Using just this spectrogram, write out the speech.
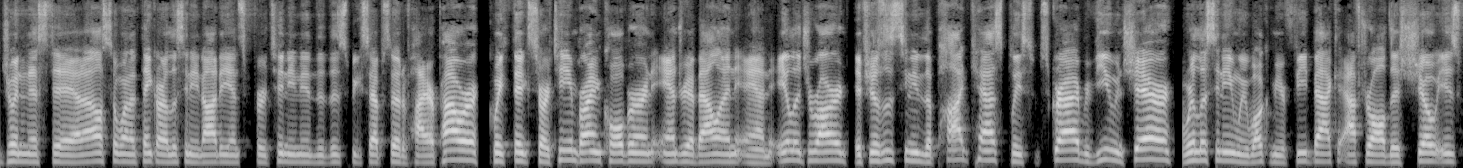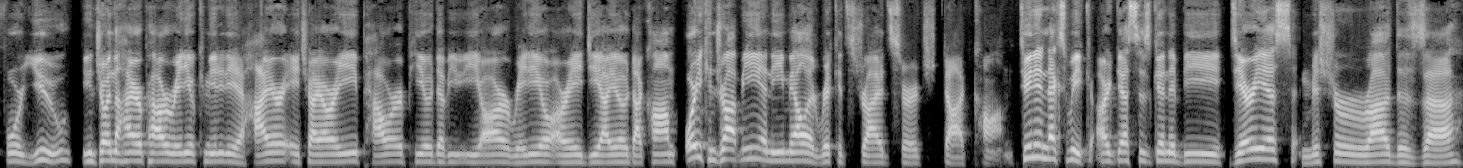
joining us today. And I also want to thank our listening audience for tuning into this week's episode of Hire Power. Quick thanks to our team, Brian Colburn, Andrea Ballin, and Ayla Girard. If you're listening to the podcast, please subscribe, review, and share. We're listening. We welcome your feedback. After all, this show is for you. You can join the Hire Power Radio community at hire, H I R E, power, P O W E R, radio, R A D I O.com, or you can drop me an email at rick. Tune in next week. Our guest is going to be Darius Mishradza.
